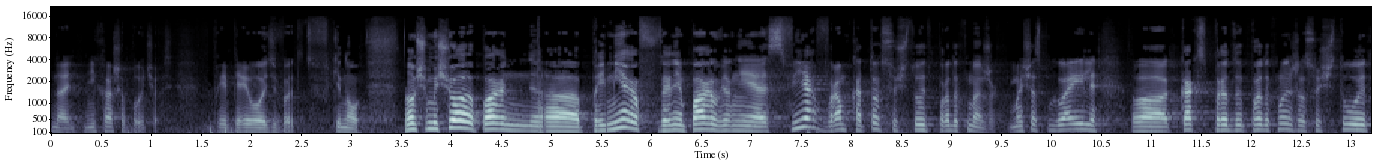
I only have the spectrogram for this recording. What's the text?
да, нехорошо получилось при переводе в, этот, в кино. Ну, в общем, еще пара э, примеров, вернее, пару, вернее, сфер, в рамках которых существует продукт менеджер Мы сейчас поговорили, э, как продукт менеджер существует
